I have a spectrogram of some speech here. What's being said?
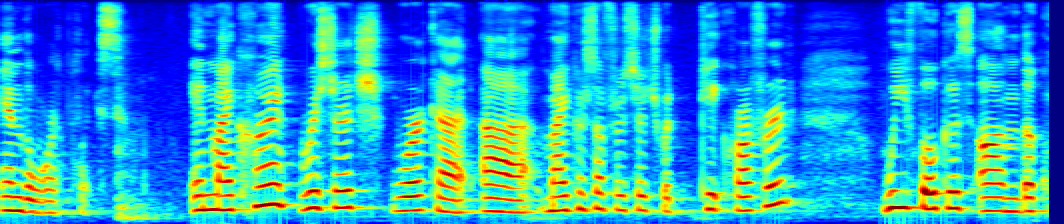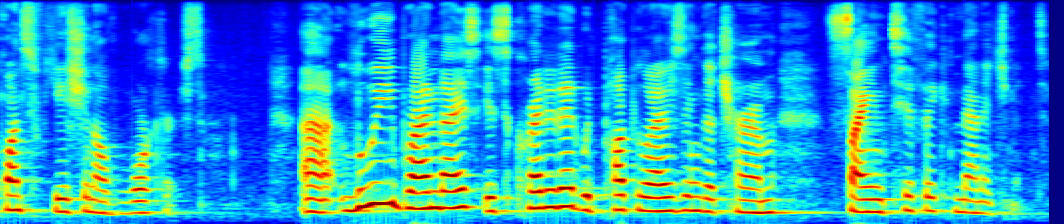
in the workplace. In my current research work at uh, Microsoft Research with Kate Crawford, we focus on the quantification of workers. Uh, Louis Brandeis is credited with popularizing the term scientific management.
